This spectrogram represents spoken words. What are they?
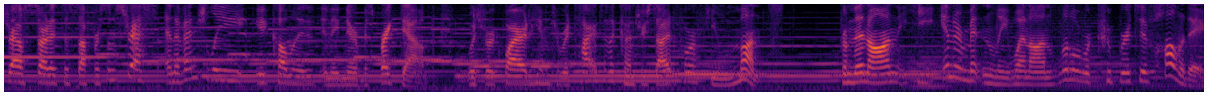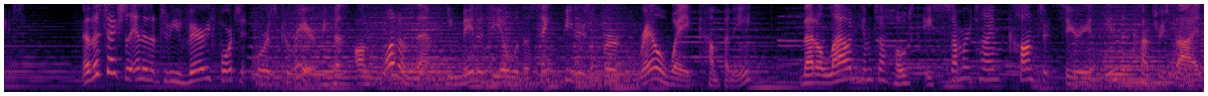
Strauss started to suffer some stress, and eventually it culminated in a nervous breakdown, which required him to retire to the countryside for a few months. From then on, he intermittently went on little recuperative holidays. Now, this actually ended up to be very fortunate for his career because on one of them, he made a deal with the St. Petersburg Railway Company that allowed him to host a summertime concert series in the countryside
